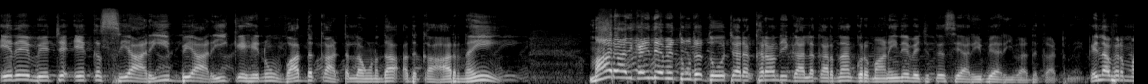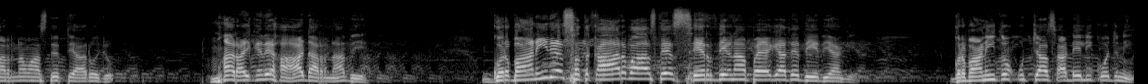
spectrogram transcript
ਇਹਦੇ ਵਿੱਚ ਇੱਕ ਸਿਹਾਰੀ ਬਿਹਾਰੀ ਕਿਸੇ ਨੂੰ ਵੱਧ ਘੱਟ ਲਾਉਣ ਦਾ ਅਧਿਕਾਰ ਨਹੀਂ। ਮਹਾਰਾਜ ਕਹਿੰਦੇ ਵੀ ਤੂੰ ਤੇ ਦੋ ਚਾਰ ਅੱਖਰਾਂ ਦੀ ਗੱਲ ਕਰਦਾ, ਗੁਰਬਾਣੀ ਦੇ ਵਿੱਚ ਤੇ ਸਿਹਾਰੀ ਬਿਹਾਰੀ ਵੱਧ ਘੱਟ ਨਹੀਂ ਕਹਿੰਦਾ ਫਿਰ ਮਰਨ ਵਾਸਤੇ ਤਿਆਰ ਹੋ ਜਾਓ। ਮਹਾਰਾਜ ਕਹਿੰਦੇ, ਹਾਂ, ਡਰ ਨਾ ਦੇ। ਗੁਰਬਾਣੀ ਦੇ ਸਤਕਾਰ ਵਾਸਤੇ ਸਿਰ ਦੇਣਾ ਪੈ ਗਿਆ ਤੇ ਦੇ ਦਿਆਂਗੇ। ਗੁਰਬਾਣੀ ਤੋਂ ਉੱਚਾ ਸਾਡੇ ਲਈ ਕੁਝ ਨਹੀਂ।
